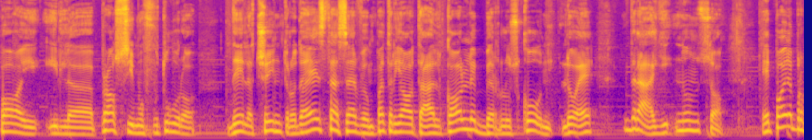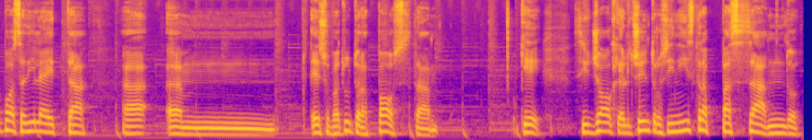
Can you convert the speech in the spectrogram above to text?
poi il prossimo futuro del centro-destra. Serve un patriota al colle, Berlusconi lo è, Draghi non so. E poi la proposta di Letta uh, um, e soprattutto la posta che si gioca al centro-sinistra passando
